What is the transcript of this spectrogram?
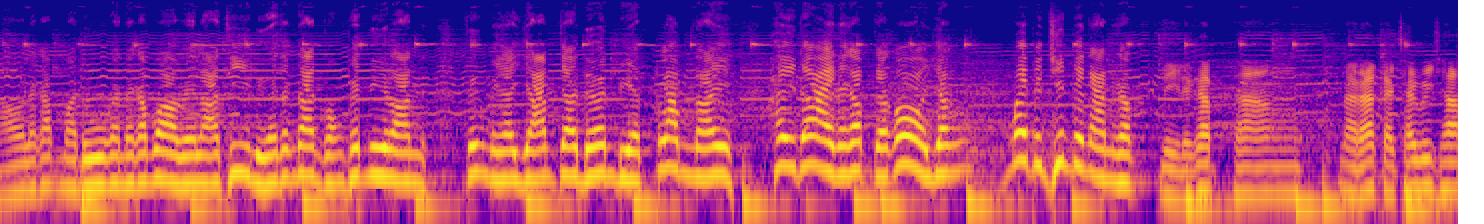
เอาละครับมาดูกันนะครับว่าเวลาที่เหลือทางด้านของเพชรนิรันดร์ซึ่งพยายามจะเดินเบียดปล้ำในให้ได้นะครับ แต่ก็ยังไม่เป็นชิ้นเป็นอันครับ นี่แหละครับทางนารักก็ใช้วิชา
